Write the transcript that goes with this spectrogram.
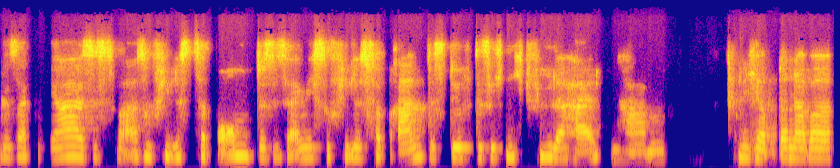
gesagt, ja, es ist, war so vieles zerbombt, es ist eigentlich so vieles verbrannt, es dürfte sich nicht viel erhalten haben. Und ich habe dann aber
